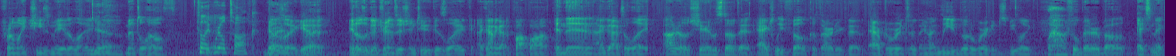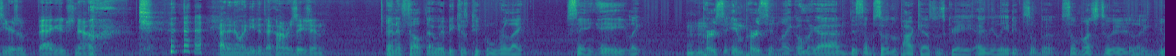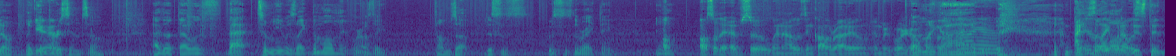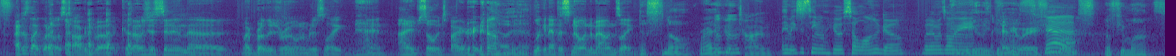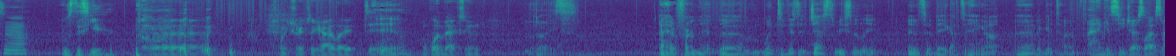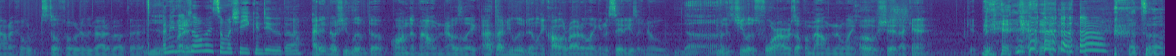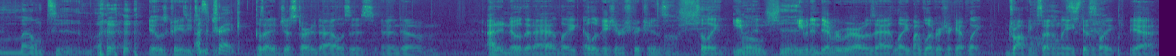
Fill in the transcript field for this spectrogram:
from like chisme to like Yeah. mental health. to like Yeah. real talk. It was like, yeah. right. And it was a good transition too, because like I kind of got to pop off, and then I got to like I don't know share the stuff that actually felt cathartic. That afterwards, I I leave, go to work, and just be like, wow, I feel better about X and X years of baggage now. I didn't know I needed that conversation. And it felt that way because people were like saying, "Hey, like Mm-hmm. person in person, like, oh my god, this episode in the podcast was great. I related so bu- so much to it, like you know, like in person." So I thought that was that to me was like the moment where I was like, thumbs up. This is this is the right thing, you know. Also, the episode when I was in Colorado and recorded. Oh my god. Oh. I just like what I was. distance. I just like what I was talking about because I was just sitting in uh, my brother's room and I'm just like, man, I am so inspired right now. Hell yeah. Looking at the snow in the mountains, like the snow, right? Mm-hmm. good time. It makes it seem like it was so long ago, but it was It only. really like does. February. A few Yeah. months. A few months. Yeah. It was this year. Uh, 2023 highlight. Damn. I'm going back soon. Nice. I had a friend that um, went to visit Jess recently and said they got to hang out and had a good time. I didn't get to see Jess last time. I feel still feel really bad about that. Yeah. I mean, But there's I- always so much that you can do, though. I didn't know she lived up on the mountain. I was like, I thought you lived in like Colorado, like in the city. He's like, no. nah. She lives, she lives four hours up a mountain. I'm like, oh shit, I can't get there. That's a mountain. it was crazy too. That's a trek. Because I had just started dialysis and um, I didn't know that I had like elevation restrictions. Oh, So like even Oh, in, even in Denver where I was at, like my blood pressure kept like Oh, dropping suddenly because like yeah.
